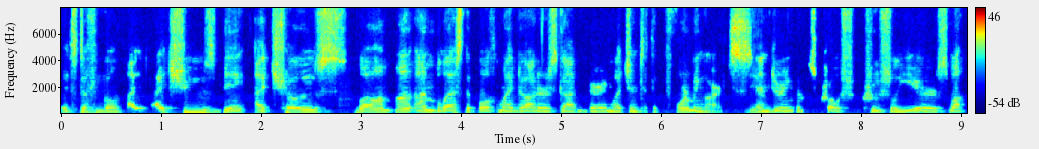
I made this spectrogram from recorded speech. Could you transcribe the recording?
It's mm-hmm. difficult. Mm-hmm. I, I choose being. I chose. Well, I'm I'm blessed that both my daughters got very much into the performing arts, yeah. and during those cru- crucial years, well,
